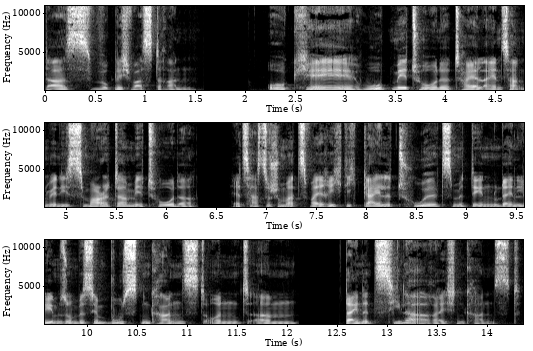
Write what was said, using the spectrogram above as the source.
Da ist wirklich was dran. Okay, Whoop-Methode. Teil 1 hatten wir die Smarter-Methode. Jetzt hast du schon mal zwei richtig geile Tools, mit denen du dein Leben so ein bisschen boosten kannst und ähm, deine Ziele erreichen kannst.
